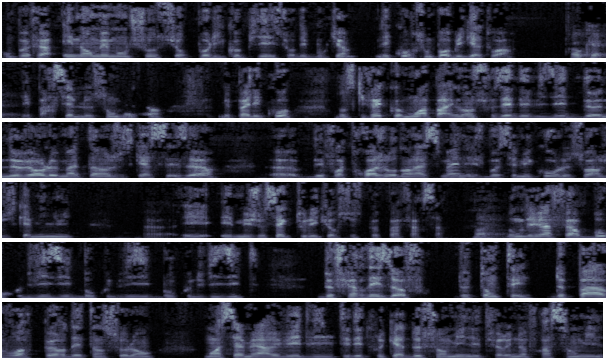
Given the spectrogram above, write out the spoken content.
On peut faire énormément de choses sur polycopier et sur des bouquins. Les cours sont pas obligatoires. Okay. Les partiels le sont, bien sûr, mais pas les cours. Donc, ce qui fait que moi, par exemple, je faisais des visites de 9h le matin jusqu'à 16h, euh, des fois trois jours dans la semaine, et je bossais mes cours le soir jusqu'à minuit. Euh, et, et, mais je sais que tous les cursus peuvent pas faire ça. Ouais. Donc déjà, faire beaucoup de visites, beaucoup de visites, beaucoup de visites, de faire des offres, de tenter, de pas avoir peur d'être insolent. Moi, ça m'est arrivé de visiter des trucs à 200 000 et de faire une offre à 100 000.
